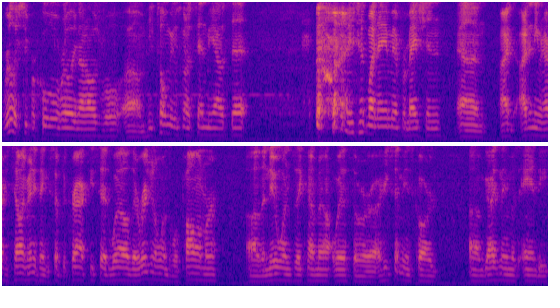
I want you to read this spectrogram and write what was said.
really super cool, really knowledgeable. Um, he told me he was going to send me out a set. he took my name information, and I, I didn't even have to tell him anything except the crack. He said, well, the original ones were polymer. Uh, the new ones they come out with, or uh, he sent me his card. Um, guy's name was Andy.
